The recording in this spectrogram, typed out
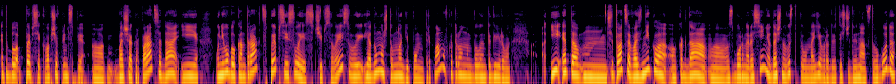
это была Пепсик, вообще, в принципе, а, большая корпорация, да, и у него был контракт с Pepsi и с Lay's, и Lay's. Я думаю, что многие помнят рекламу, в которую он был интегрирован. И эта ситуация возникла, а, когда а, сборная России неудачно выступила на Евро 2012 года,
